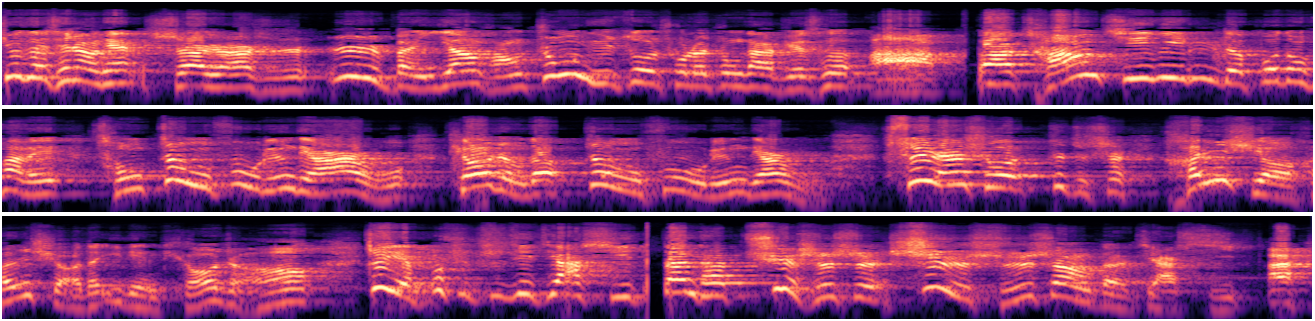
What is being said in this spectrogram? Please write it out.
就在前两天，十二月二十日，日本央行终于做出了重大决策啊，把长期利率的波动范围从正负零点二五调整到正负零点五。虽然说这只是很小很小的一点调整，这也不是直接加息，但它确实是事实上的加息。哎，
